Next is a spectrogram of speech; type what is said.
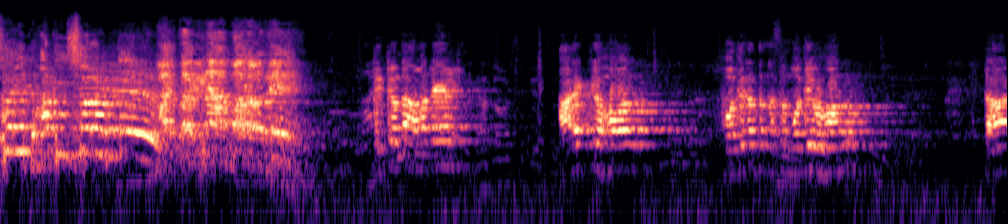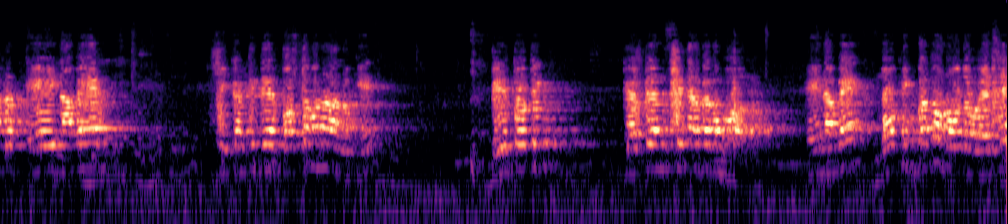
শহীদ হাদি স্মরণে দ্বিতীয়ত আমাদের আরেকটি হল নাসর মুজিব হল। তার এই নামের শিক্ষার্থীদের প্রস্তাবনার আলোকে ক্যাপ্টেন বেগম হল। এই নামে মৌখিকভাবে অনুমোদন হয়েছে।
